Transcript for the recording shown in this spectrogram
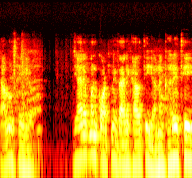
ચાલુ થઈ ગયો. જ્યારે પણ કોર્ટની તારીખ આવતી અને ઘરેથી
